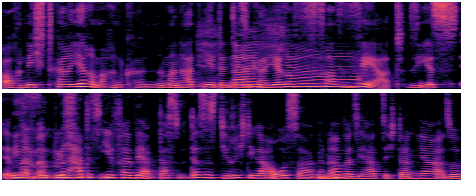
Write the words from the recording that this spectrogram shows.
auch nicht Karriere machen können. Ne? Man hat ihr diese Na, Karriere ja. verwehrt. Sie ist äh, nicht man, wirklich man hat es ihr verwehrt. Das, das ist die richtige Aussage, ne? mhm. ne? weil sie hat sich dann ja, also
